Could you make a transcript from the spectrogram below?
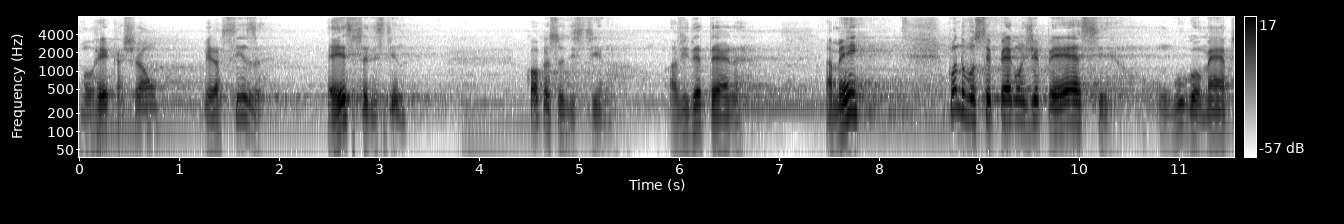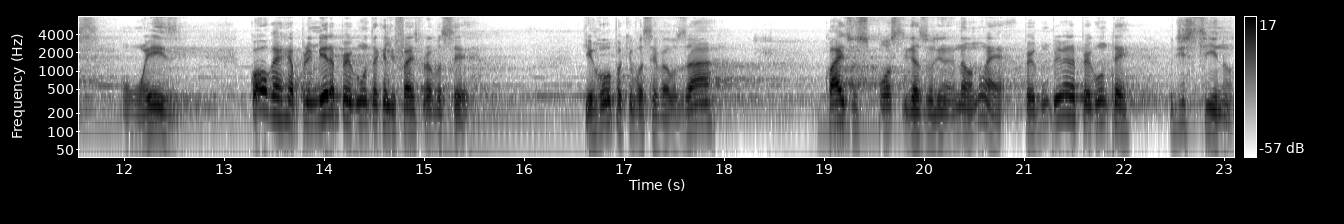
Morrer, caixão, virar cinza? É esse o seu destino? Qual que é o seu destino? A vida eterna. Amém? Quando você pega um GPS, um Google Maps, um Waze, qual é a primeira pergunta que ele faz para você? Que roupa que você vai usar? Quais os postos de gasolina? Não, não é. A primeira pergunta é o destino.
